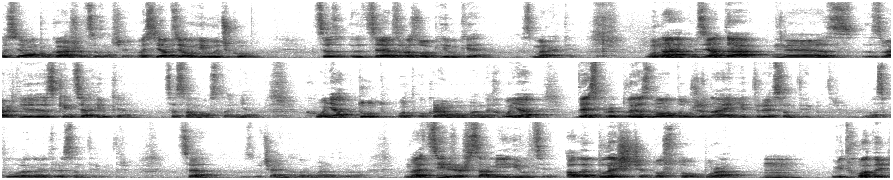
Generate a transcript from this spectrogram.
ось я вам покажу, що це означає. Ось я взяв гілочку, це, це зразок гілки смереки. Вона взята е, з, з, верхні, з кінця гілки, це саме останнє. Хвоя тут, от окремо в мене хвоя, десь приблизно довжина її 3 см. 2,5-3 см. Це звичайна нормальна довжина. На цій же ж самій гілці, але ближче до стовбура, М. відходить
